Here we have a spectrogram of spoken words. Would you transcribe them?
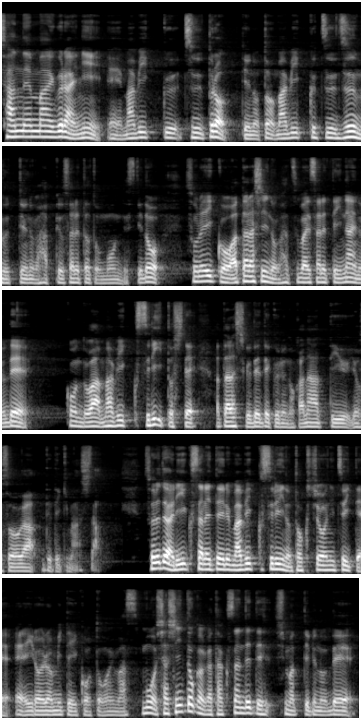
3年前ぐらいに、えー、Mavic 2 Pro っていうのと Mavic 2 Zoom っていうのが発表されたと思うんですけど、それ以降新しいのが発売されていないので、今度は Mavic 3として新しく出てくるのかなっていう予想が出てきました。それではリークされている Mavic 3の特徴について、えー、いろいろ見ていこうと思います。もう写真とかがたくさん出てしまっているので、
